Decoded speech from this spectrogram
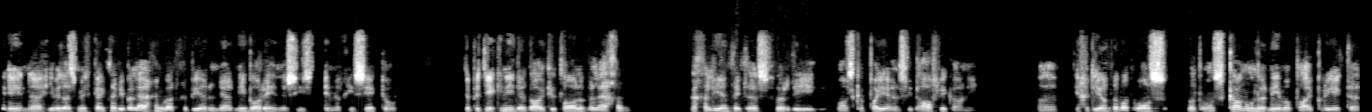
En uh, jy weet as mens kyk na die belegging wat gebeur in die hernubare energie energie sektor, dit beteken nie dat daai totale belegging 'n geleentheid is vir die maatskappye in Suid-Afrika nie. Uh die gedeelte wat ons wat ons kan onderneem op daai projekte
